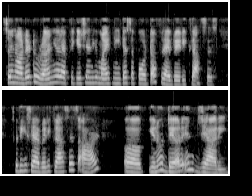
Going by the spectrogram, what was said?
So in order to run your application, you might need a support of library classes. So these library classes are, uh, you know, they are in JRE.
